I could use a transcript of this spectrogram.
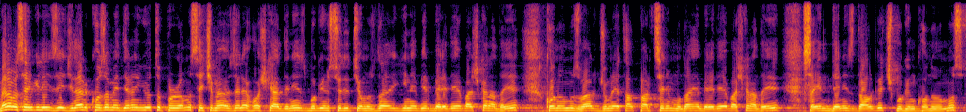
Merhaba sevgili izleyiciler. Koza Medya'nın YouTube programı Seçime Özel'e hoş geldiniz. Bugün stüdyomuzda yine bir belediye başkan adayı konuğumuz var. Cumhuriyet Halk Partisi'nin Mudanya Belediye Başkan adayı Sayın Deniz Dalgıç bugün konuğumuz.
